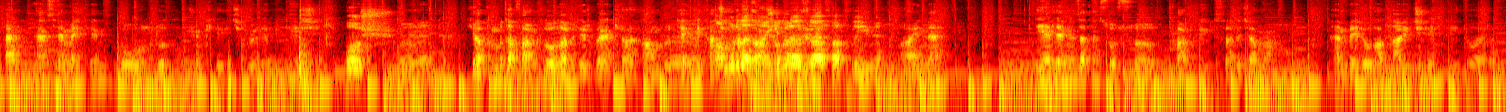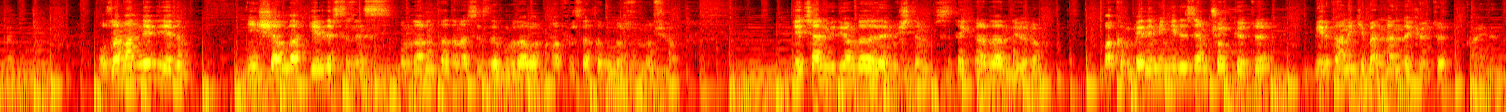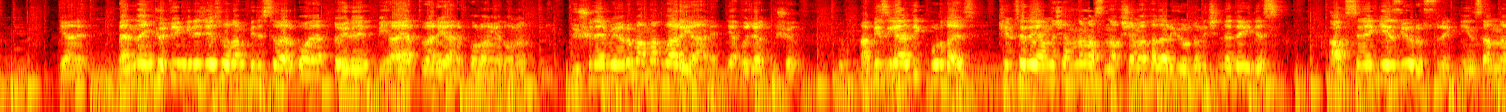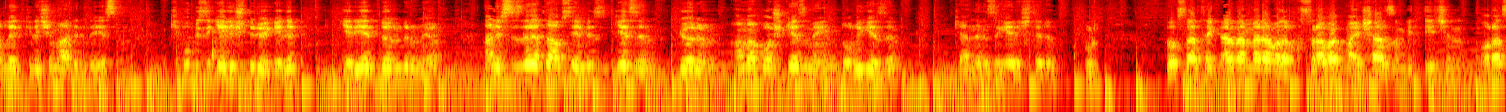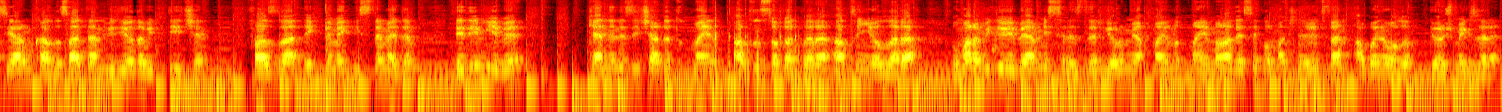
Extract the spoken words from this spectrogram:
Ben en sevmediğim bu oldu. Çünkü içi böyle bir değişik. Boş böyle. Yapımı da farklı olabilir. Belki hamuru tek tek açıp Hamur da sanki biraz olabilir. daha farklı gibi. Aynen. Diğerlerinin zaten sosu farklıydı sadece ama pembeli olan daha iyi çilekliydi o herhalde. O zaman ne diyelim? İnşallah gelirsiniz. Bunların tadına siz de burada bakma fırsatı bulursunuz. İnşallah. Geçen videomda da demiştim. Size tekrardan diyorum. Bakın benim İngilizcem çok kötü. Birkan 2 benden de kötü. Aynen. Yani benden kötü İngilizcesi olan birisi var bu hayatta. Öyle bir hayat var yani Polonya'da. Onu düşünemiyorum ama var yani. Yapacak bir şey yok. Ha biz geldik buradayız. Kimse de yanlış anlamasın. Akşama kadar yurdun içinde değiliz. Aksine geziyoruz sürekli. İnsanlarla etkileşim halindeyiz. Ki bu bizi geliştiriyor. Gelip geriye döndürmüyor. Hani sizlere tavsiyemiz gezin, görün ama boş gezmeyin, dolu gezin. Kendinizi geliştirin. Dostlar tekrardan merhabalar. Kusura bakmayın şarjım bittiği için orası yarım kaldı. Zaten video da bittiği için fazla eklemek istemedim. Dediğim gibi kendinizi içeride tutmayın. Atın sokaklara, atın yollara. Umarım videoyu beğenmişsinizdir. Yorum yapmayı unutmayın. Bana destek olmak için lütfen abone olun. Görüşmek üzere.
